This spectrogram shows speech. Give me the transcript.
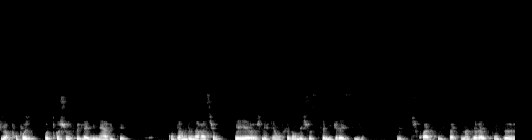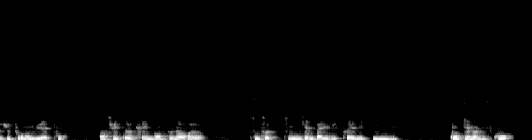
je leur propose autre chose que de la linéarité en termes de narration et euh, je les fais entrer dans des choses très digressives. Je crois que c'est ça qui m'intéresse quand euh, je tourne en muette pour ensuite créer une bande sonore qui ne vienne pas illustrer mais qui contienne un discours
